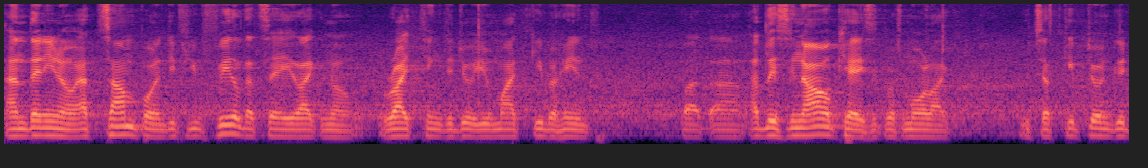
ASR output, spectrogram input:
And then, you know, at some point, if you feel that, say, like, you know, right thing to do, you might give a hint. But uh, at least in our case, it was more like we just keep doing good.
